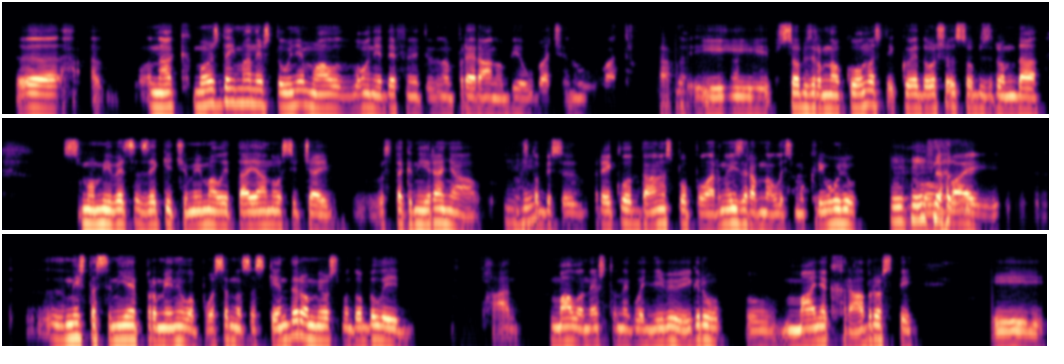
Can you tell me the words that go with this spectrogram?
onak, možda ima nešto u njemu, ali on je definitivno prerano bio ubačen u vatru. Tako I s obzirom na okolnosti koje je došao, s obzirom da smo mi već sa Zekićem imali taj jedan osjećaj stagniranja, mm što bi se reklo danas popularno, izravnali smo krivulju. mm Ovaj, ništa se nije promijenilo posebno sa Skenderom, još smo dobili pa, malo nešto negledljiviju igru, manjak hrabrosti i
